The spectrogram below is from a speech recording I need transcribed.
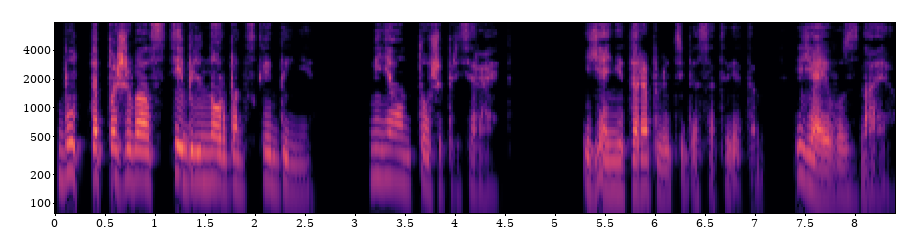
будто пожевал стебель норбанской дыни. Меня он тоже презирает. Я не тороплю тебя с ответом, я его знаю,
